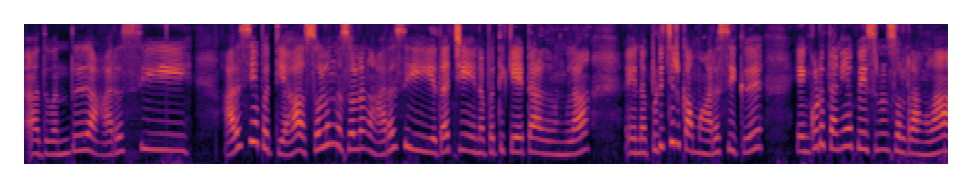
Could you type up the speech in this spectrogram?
அது வந்து அரசி அரசியை பற்றியா சொல்லுங்கள் சொல்லுங்கள் அரசி ஏதாச்சும் என்னை பற்றி கேட்டாதவங்களா என்னை பிடிச்சிருக்காமா அரசிக்கு? என் கூட தனியாக பேசணும்னு சொல்கிறாங்களா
